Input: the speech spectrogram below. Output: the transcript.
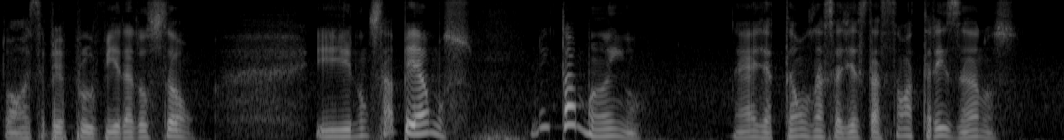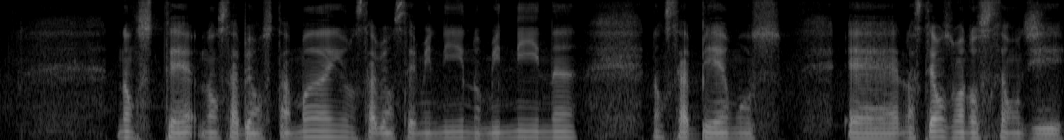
Vamos receber por vir adoção. E não sabemos nem tamanho, né? Já estamos nessa gestação há três anos. Não, te, não sabemos tamanho, não sabemos se é menino, menina, não sabemos. É, nós temos uma noção de,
